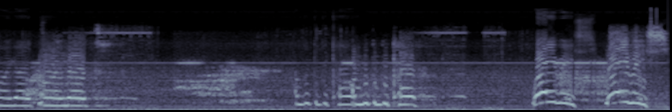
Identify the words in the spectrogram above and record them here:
my god, oh my god. I look at the car. I look at the car. Ravis! Ravis!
